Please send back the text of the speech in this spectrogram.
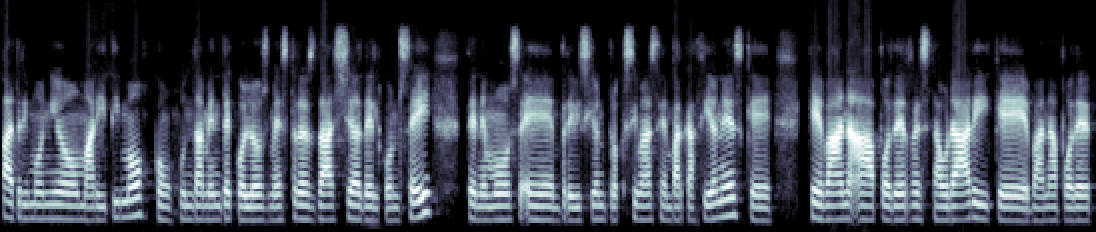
patrimonio marítimo conjuntamente con los mestres d'Asha del Consell. Tenemos eh, en previsión próximas embarcaciones que, que, van a poder restaurar y que van a poder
